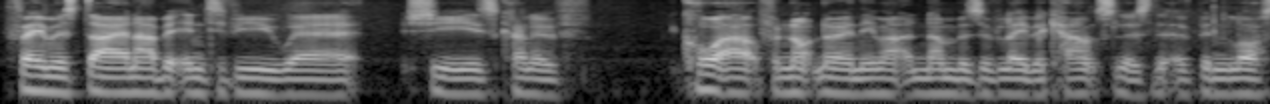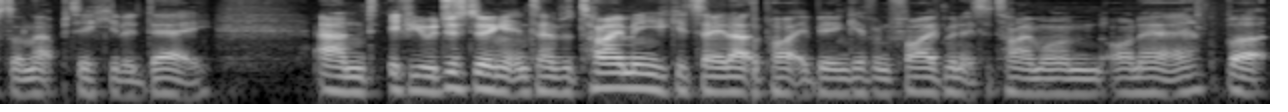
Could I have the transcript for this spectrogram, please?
famous Diane Abbott interview where she is kind of caught out for not knowing the amount of numbers of Labour councillors that have been lost on that particular day. And if you were just doing it in terms of timing, you could say that the party being given five minutes of time on, on air. But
